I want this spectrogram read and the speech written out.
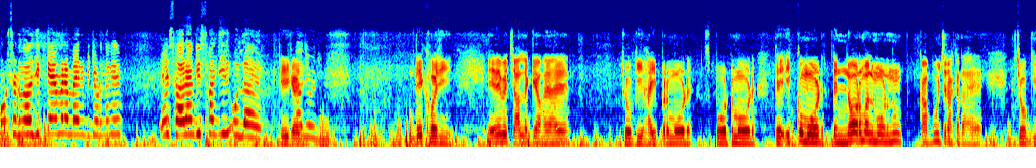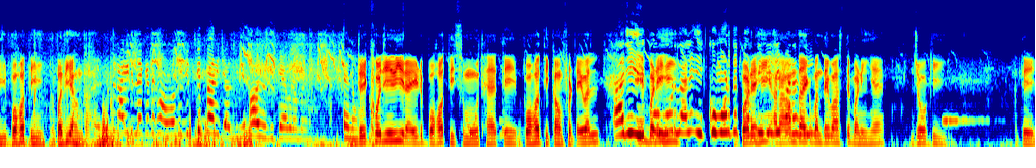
ਹੁਣ ਸਾਡੇ ਨਾਲ ਜੀ ਕੈਮਰਾਮੈਨ ਵੀ ਜੁੜਨਗੇ। ਇਹ ਸਾਰਿਆਂ ਦੀ ਸਾਂਝੀ ਓਲਾ ਹੈ। ਠੀਕ ਹੈ ਆ ਜੀ। ਦੇਖੋ ਜੀ ਇਹਦੇ ਵਿੱਚ ਆ ਲੱਗਿਆ ਹੋਇਆ ਹੈ ਜੋ ਕਿ ਹਾਈਪਰ ਮੋਡ ਸਪੋਰਟ ਮੋਡ ਤੇ ਇਕੋ ਮੋਡ ਤੇ ਨਾਰਮਲ ਮੋਡ ਨੂੰ ਕਾਬੂ 'ਚ ਰੱਖਦਾ ਹੈ ਜੋ ਕਿ ਬਹੁਤ ਹੀ ਵਧੀਆ ਹੁੰਦਾ ਹੈ। ਰਾਈਡ ਲੈ ਕੇ ਦਿਖਾਵਾਂਗੇ ਜੀ ਕਿੱਦਾਂ ਨਹੀਂ ਚੱਲਦੀ ਹੈ। ਆ ਜਾਓ ਜੀ ਕੈਮਰਾਮੈਨ ਦੇਖੋ ਜੀ ਇਹਦੀ ਰਾਈਡ ਬਹੁਤ ਹੀ ਸਮੂਥ ਹੈ ਤੇ ਬਹੁਤ ਹੀ ਕੰਫਰਟੇਬਲ ਇਹ ਬੜੀ ਹੀ- ਇੱਕੋ ਮੋਡ ਤੇ ਬੜੇ ਹੀ ਆਰਾਮਦਾਇਕ ਬੰਦੇ ਵਾਸਤੇ ਬਣੀ ਹੈ ਜੋ ਕਿ ਅਤੇ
